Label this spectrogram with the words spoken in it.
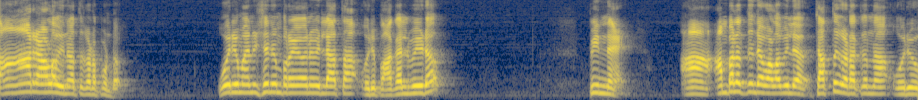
ധാരാളം ഇതിനകത്ത് കിടപ്പുണ്ട്. ഒരു മനുഷ്യനും പ്രയോജനമില്ലാത്ത ഒരു പകൽ വീട് പിന്നെ അമ്പലത്തിന്റെ വളവിൽ ചത്ത് കിടക്കുന്ന ഒരു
